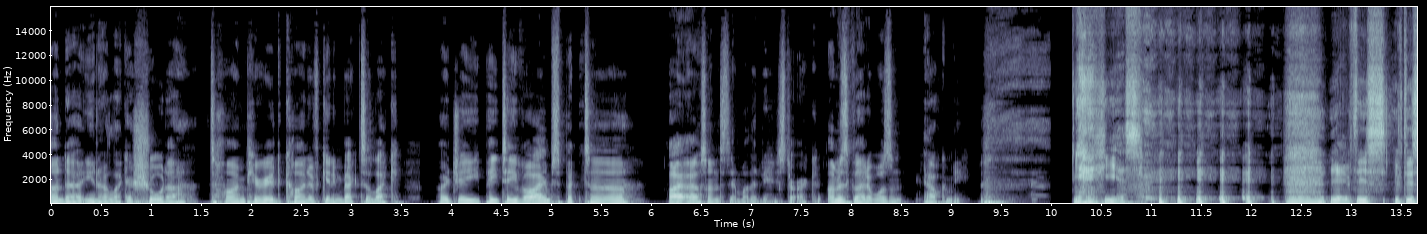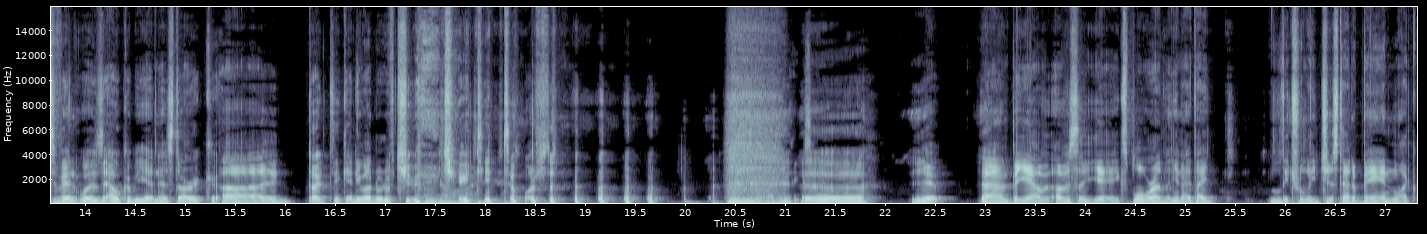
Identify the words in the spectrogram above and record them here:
under you know like a shorter time period, kind of getting back to like OG PT vibes. But uh, I, I also understand why they did historic. I'm just glad it wasn't alchemy. yes. yeah, if this if this event was alchemy and historic, uh, I don't think anyone would have tu- No. tuned in to watch it. No, I don't think so. Uh, yeah, um, but yeah, obviously, yeah, Explorer. You know, they literally just had a ban like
